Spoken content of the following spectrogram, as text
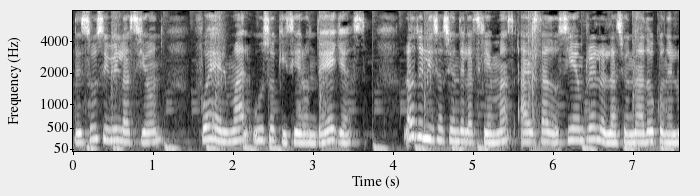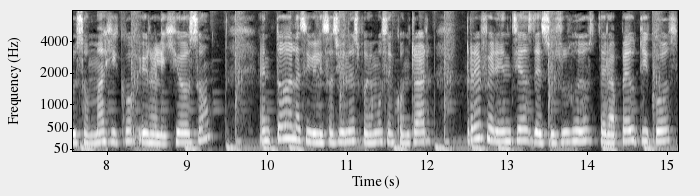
de su civilización fue el mal uso que hicieron de ellas. La utilización de las gemas ha estado siempre relacionado con el uso mágico y religioso en todas las civilizaciones podemos encontrar referencias de sus usos terapéuticos,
